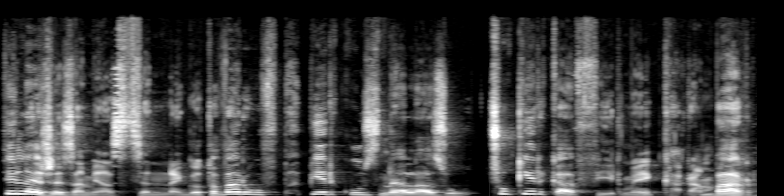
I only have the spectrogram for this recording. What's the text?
Tyle, że zamiast cennego towaru w papierku znalazł cukierka firmy Karambar.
